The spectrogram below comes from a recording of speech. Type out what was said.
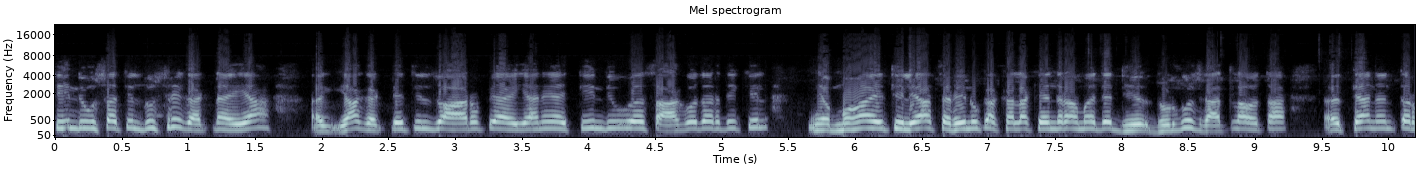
तीन दिवसातील दुसरी घटना आहे. या या घटनेतील जो आरोपी आहे याने तीन दिवस अगोदर देखील मोहा येथील याच रेणुका कला केंद्रामध्ये धुडगूस घातला होता. त्यानंतर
